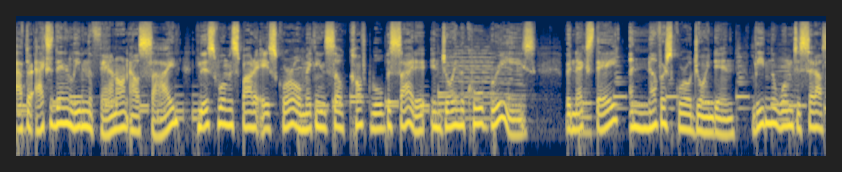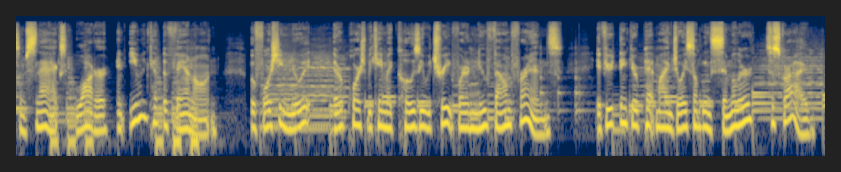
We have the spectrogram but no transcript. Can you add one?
After accidentally leaving the fan on outside, this woman spotted a squirrel making itself comfortable beside it, enjoying the cool breeze. The next day, another squirrel joined in, leading the woman to set out some snacks, water, and even kept the fan on. Before she knew it, their porch became a cozy retreat for their newfound friends. If you think your pet might enjoy something similar, subscribe.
